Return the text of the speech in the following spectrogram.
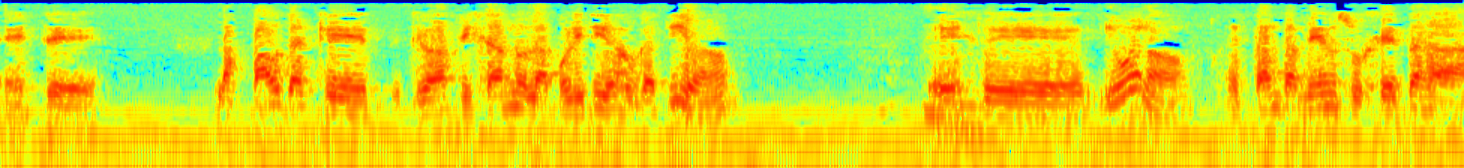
este, las pautas que, que va fijando la política educativa, ¿no? Este, y bueno, están también sujetas a,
